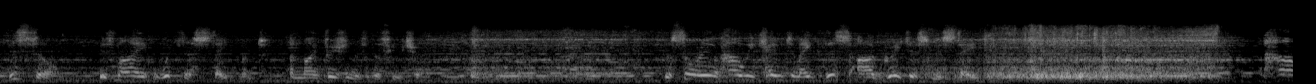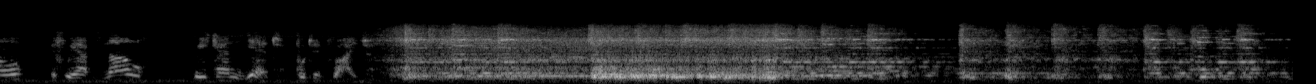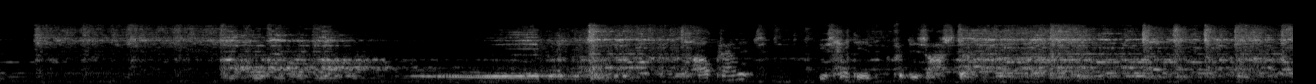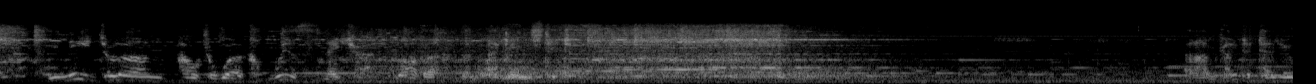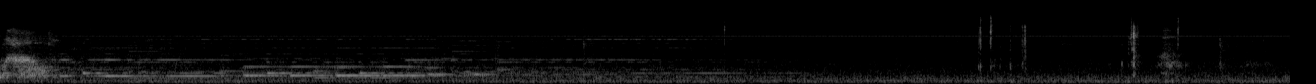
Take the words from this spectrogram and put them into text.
This film is my witness statement and my vision for the future. The story of how we came to make this our greatest mistake. Can yet put it right.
